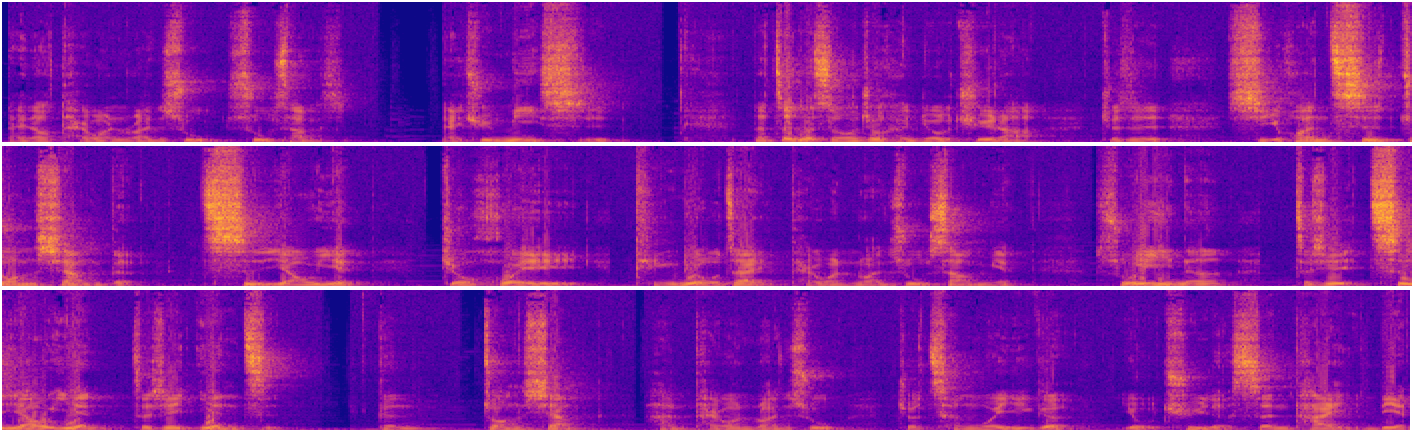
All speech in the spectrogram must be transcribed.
来到台湾栾树树上来去觅食，那这个时候就很有趣啦。就是喜欢吃庄象的刺腰燕就会停留在台湾栾树上面，所以呢，这些刺腰燕这些燕子跟庄象和台湾栾树就成为一个有趣的生态链。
